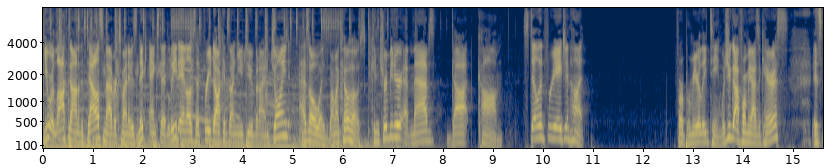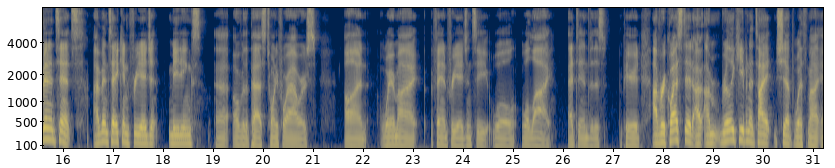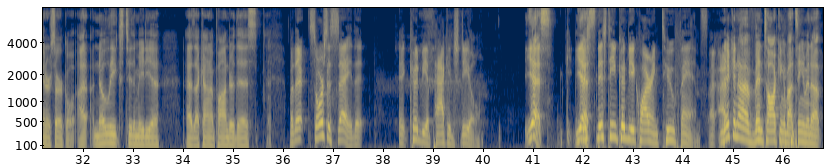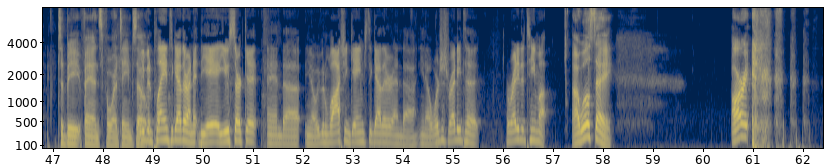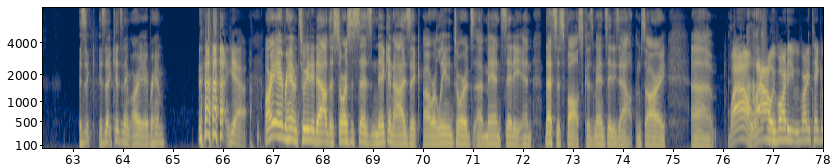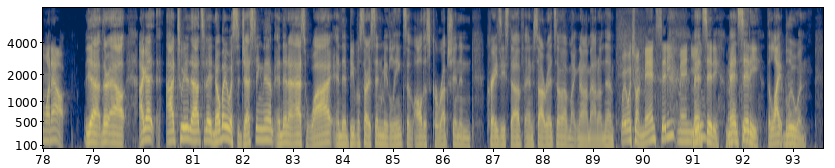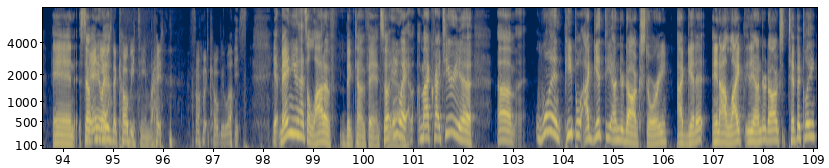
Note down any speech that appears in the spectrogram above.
You are locked on to the Dallas Mavericks. My name is Nick Angstadt, lead analyst at Free Dawkins on YouTube, and I am joined, as always, by my co-host, contributor at Mavs.com, still in free agent hunt for a Premier League team. What you got for me, Isaac Harris? It's been intense. I've been taking free agent meetings uh, over the past 24 hours on where my fan free agency will will lie at the end of this period. I've requested. I, I'm really keeping a tight ship with my inner circle. I, no leaks to the media as I kind of ponder this. But there, sources say that it could be a package deal. Yes, yes. This, this team could be acquiring two fans. I, I- Nick and I have been talking about teaming up to be fans for a team. So We've been playing together on the AAU circuit, and uh, you know we've been watching games together, and uh, you know we're just ready to we're ready to team up. I will say, Ari, is it is that kid's name Ari Abraham? yeah, Ari Abraham tweeted out the sources says Nick and Isaac uh, were leaning towards uh, Man City, and that's just false because Man City's out. I'm sorry. Uh, wow, wow, we've already we've already taken one out. Yeah, they're out. I got I tweeted out today. Nobody was suggesting them, and then I asked why, and then people started sending me links of all this corruption and crazy stuff, and so I read some of them. Like, no, I'm out on them. Wait, which one? Man City, Man U, Man City, Man, City, the light blue one. And so Man anyway, U is the Kobe team, right? It's one that Kobe loves. Yeah, Man U has a lot of big time fans. So anyway, my criteria, um, one, people, I get the underdog story, I get it, and I like the underdogs typically,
